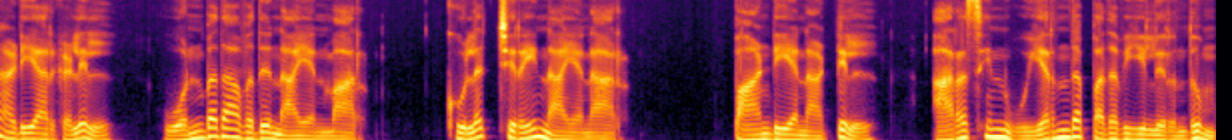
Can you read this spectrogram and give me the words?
அடியார்களில் ஒன்பதாவது நாயன்மார் குலச்சிறை நாயனார். பாண்டிய நாட்டில் அரசின் உயர்ந்த பதவியிலிருந்தும்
